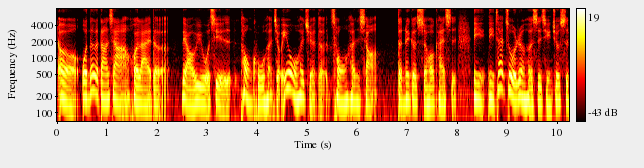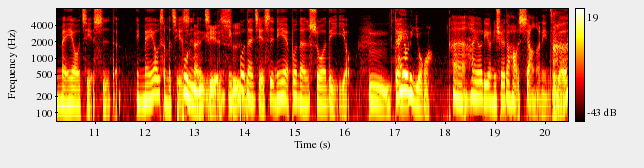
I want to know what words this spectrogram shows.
呃，我那个当下回来的疗愈，我其实痛哭很久，因为我会觉得从很小的那个时候开始，你你在做任何事情就是没有解释的。你没有什么解释不能解释你不能解释，你也不能说理由。嗯，对还有理由啊，还还有理由，你学的好像啊，你这个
